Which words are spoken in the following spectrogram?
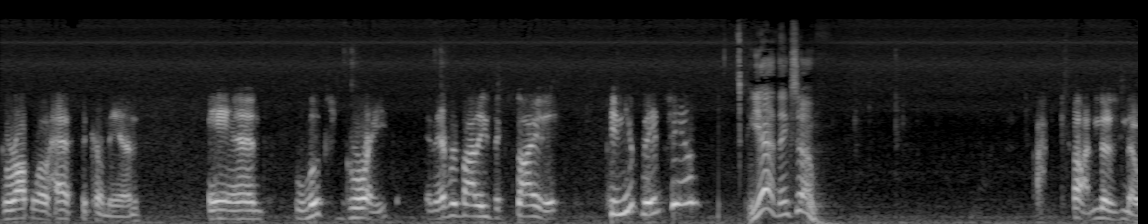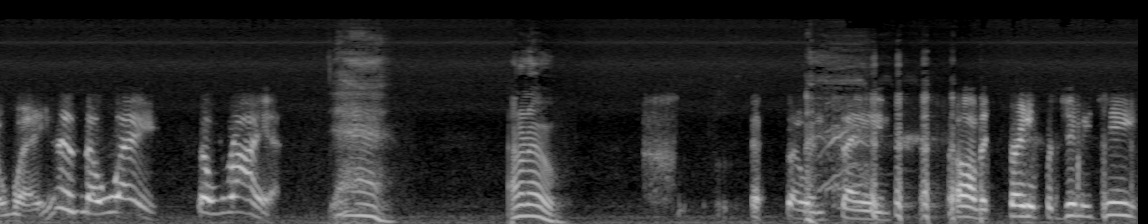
Garoppolo has to come in and looks great, and everybody's excited. Can you bench him? Yeah, I think so. Ah, God, there's no way. There's no way. No riot. Yeah. I don't know. That's so insane. oh, they traded for Jimmy G.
